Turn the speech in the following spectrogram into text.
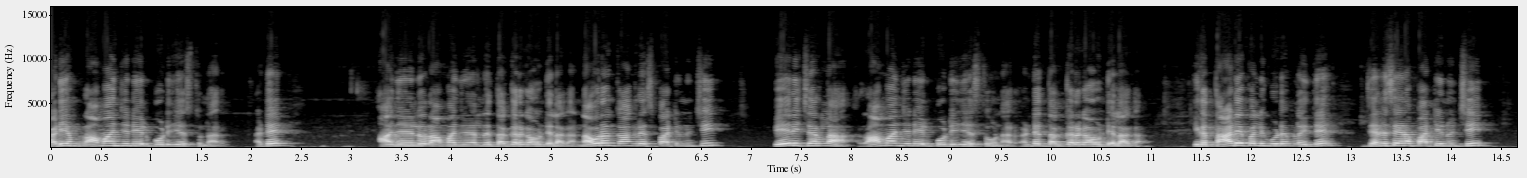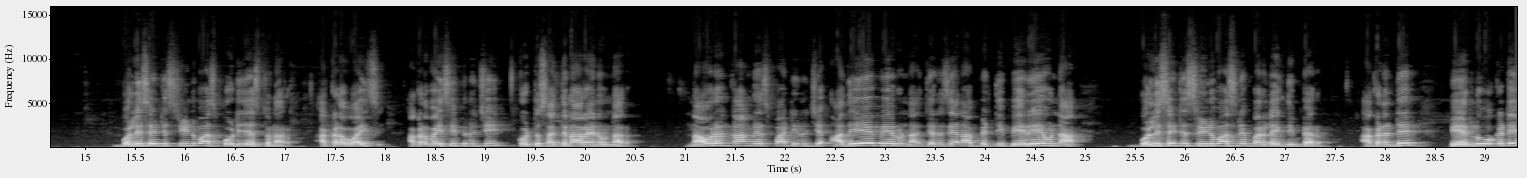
కడియం రామాంజనేయులు పోటీ చేస్తున్నారు. అంటే ఆంజనేయులు రామాంజనేయులని దగ్గరగా ఉండేలాగా. నవరం కాంగ్రెస్ పార్టీ నుంచి పేరిచర్ల రామాంజనేయులు పోటీ చేస్తూ ఉన్నారు. అంటే దగ్గరగా ఉండేలాగా. ఇక తాడేపల్లిగూడెంలో అయితే జనసేన పార్టీ నుంచి బొల్లిశెట్టి శ్రీనివాస్ పోటీ చేస్తున్నారు. అక్కడ వైసీ అక్కడ వైసీపీ నుంచి కొట్టు సత్యనారాయణ ఉన్నారు. నవరం కాంగ్రెస్ పార్టీ నుంచి అదే పేరున్న జనసేన అభ్యర్థి పేరే ఉన్న బొల్లిశెట్టి శ్రీనివాస్నే బరిలోకి దింపారు. అక్కడంటే పేర్లు ఒకటే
